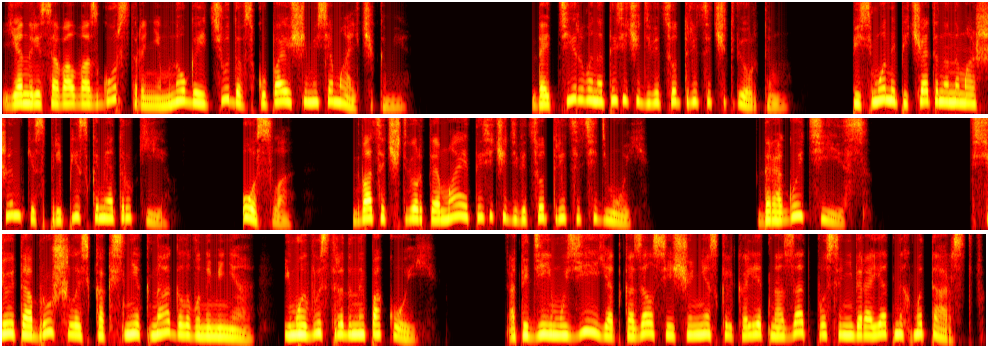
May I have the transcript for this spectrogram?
Я нарисовал в Асгорстроне много этюдов с купающимися мальчиками датировано 1934 Письмо напечатано на машинке с приписками от руки. Осло. 24 мая 1937. Дорогой Тиис, все это обрушилось, как снег на голову на меня и мой выстраданный покой. От идеи музея я отказался еще несколько лет назад после невероятных мытарств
